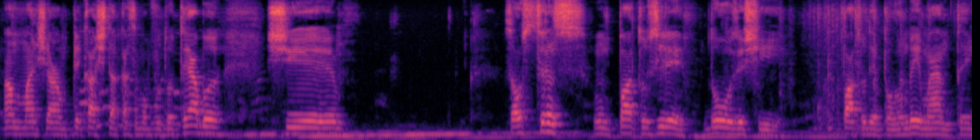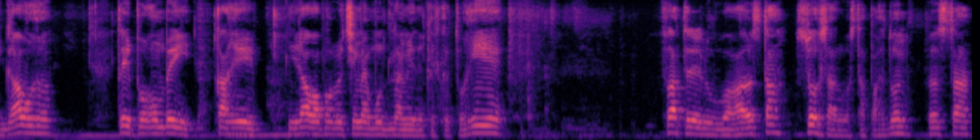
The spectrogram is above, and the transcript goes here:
am mai și am plecat și de acasă, am avut o treabă și S-au strâns în 4 zile 24 de porumbei, mai am 3 gaură, 3 porumbei care erau aproape cei mai buni de la mine de crescătorie. Fratele lui ăsta, sorsa lui ăsta, pardon, ăsta,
